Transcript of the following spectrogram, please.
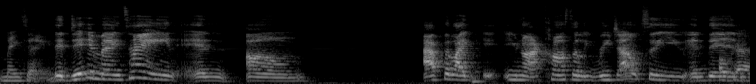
maintain. it didn't maintain and um i feel like you know i constantly reach out to you and then okay.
